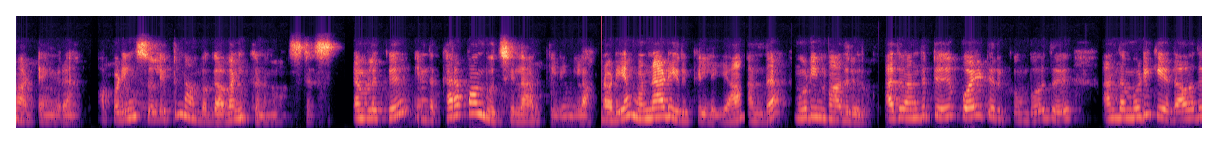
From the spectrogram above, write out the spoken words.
மாட்டேங்கிறேன்? அப்படின்னு சொல்லிட்டு நம்ம கவனிக்கணும் மாஸ்டர்ஸ் நம்மளுக்கு இந்த கரப்பாம்பூச்சி எல்லாம் இருக்கு இல்லைங்களா? என்னுடைய முன்னாடி இருக்கு இல்லையா? அந்த முடி மாதிரி இருக்கும். அது வந்துட்டு போயிட்டு இருக்கும்போது அந்த முடிக்கு ஏதாவது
